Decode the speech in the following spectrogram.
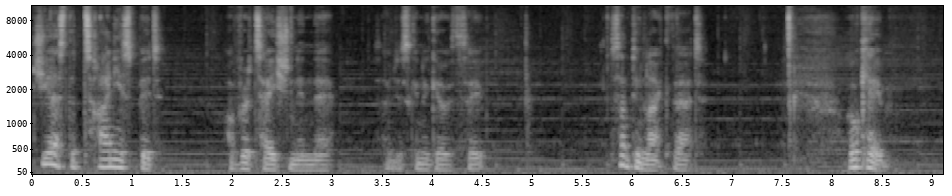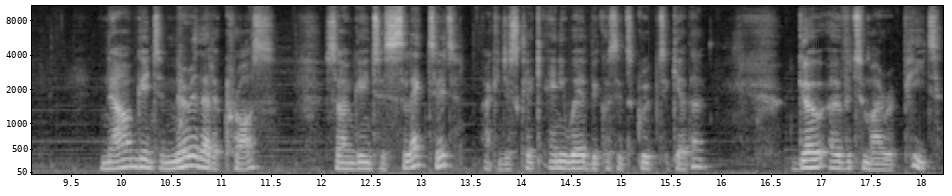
just the tiniest bit of rotation in there. So I'm just going to go through something like that. Okay, now I'm going to mirror that across. So I'm going to select it. I can just click anywhere because it's grouped together. Go over to my repeat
